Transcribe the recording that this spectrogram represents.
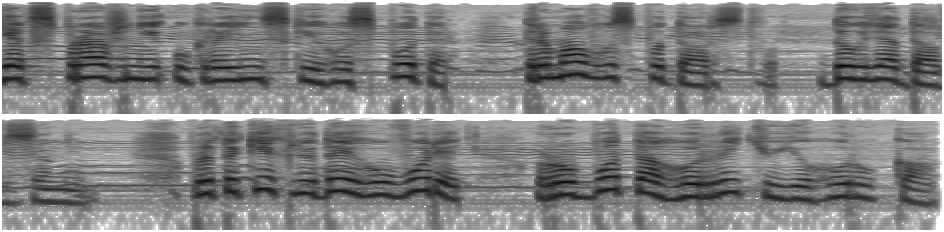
Як справжній український господар тримав господарство, доглядав за ним. Про таких людей говорять, робота горить у його руках.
